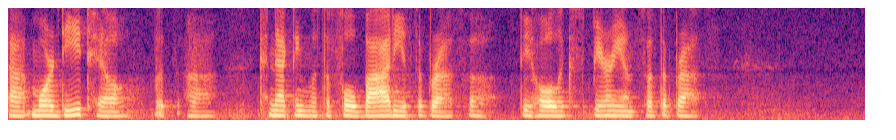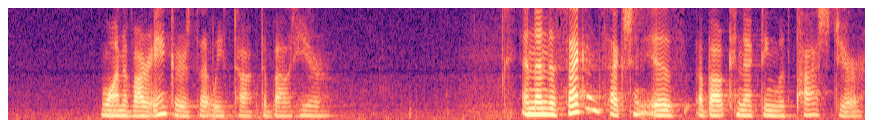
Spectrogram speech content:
uh, more detail with uh, connecting with the full body of the breath, the, the whole experience of the breath one of our anchors that we've talked about here. And then the second section is about connecting with posture.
